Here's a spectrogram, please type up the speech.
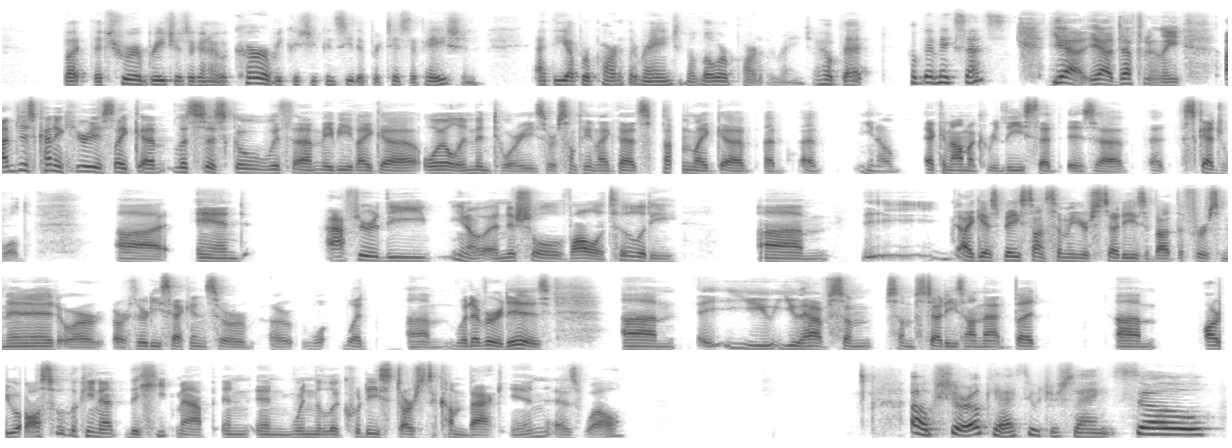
but the truer breaches are going to occur because you can see the participation at the upper part of the range and the lower part of the range. I hope that hope that makes sense. Yeah, yeah, definitely. I'm just kind of curious. Like, uh, let's just go with uh, maybe like uh, oil inventories or something like that. Something like a, a, a you know economic release that is uh, uh, scheduled, uh, and after the you know initial volatility, um, I guess based on some of your studies about the first minute or or 30 seconds or or what um, whatever it is, um, you you have some some studies on that. But um, are you also looking at the heat map and, and when the liquidity starts to come back in as well? Oh, sure. Okay, I see what you're saying. So,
